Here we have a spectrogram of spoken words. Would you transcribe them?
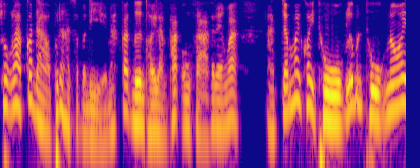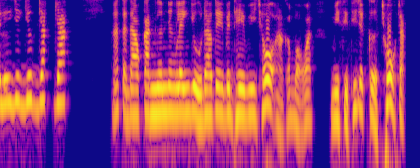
โชคลาภก็ดาวพฤหัสบดีเห็นไหมก็เดินถอยหลังพักองศาแสดงว่า อาจจะไม่ค่อยถูกหรือมันถูกน้อยหรือยึกยึกยักยักนะแต่ดาวการเงินยังเล็งอยู่ดาวตัวเองเป็นเทวีโชคอะก็บอกว่ามีสิทธิ์ที่จะเกิดโชคจาก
